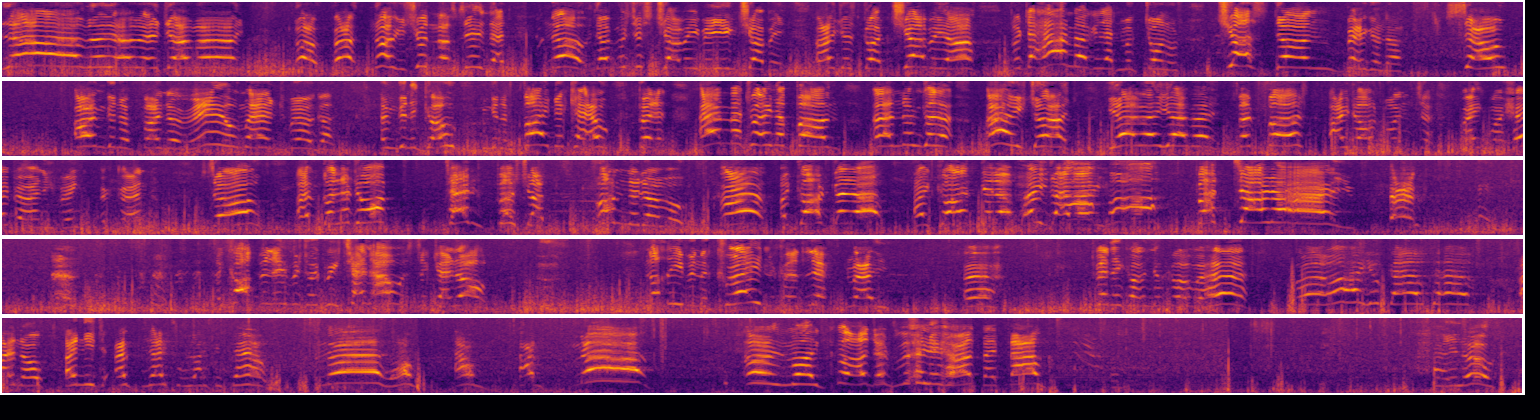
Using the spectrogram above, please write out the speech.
No, no! Oh, oh, no, you shouldn't have seen that. No, that was just Chubby being chubby. I just got chubbier, but the hamburger at McDonald's just done big enough. So, I'm gonna find a real man's burger. I'm gonna go, I'm gonna find a cow, put it in between a bun, and I'm gonna eat it! Yummy, yummy! But first, I don't want to break my hip or anything again. So, I'm gonna do 10 push-ups the. Ah, I can't get up! I can't get up! Hey, Daddy! Ah, but Daddy! I can't believe it took me 10 hours to get up! Not even the crane could lift me! Uh, Benny, go look over here! Oh, oh, you go, go! I know, I need to act natural like a cow! No! Oh, ow, ow, no! Oh my god, that really hurt my back! That's a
